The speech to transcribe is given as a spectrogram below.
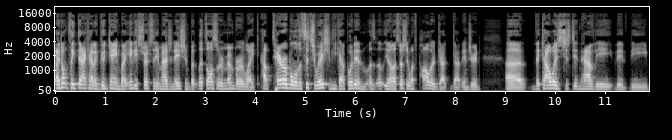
I don't think Dak had a good game by any stretch of the imagination, but let's also remember like how terrible of a situation he got put in. You know, especially once Pollard got got injured. Uh, the Cowboys just didn't have the the the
